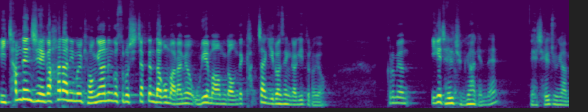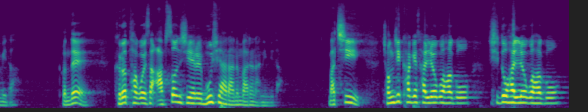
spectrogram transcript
이 참된 지혜가 하나님을 경외하는 것으로 시작된다고 말하면 우리의 마음 가운데 갑자기 이런 생각이 들어요. 그러면 이게 제일 중요하겠네? 네, 제일 중요합니다. 그런데 그렇다고 해서 앞선 지혜를 무시하라는 말은 아닙니다. 마치 정직하게 살려고 하고 시도하려고 하고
